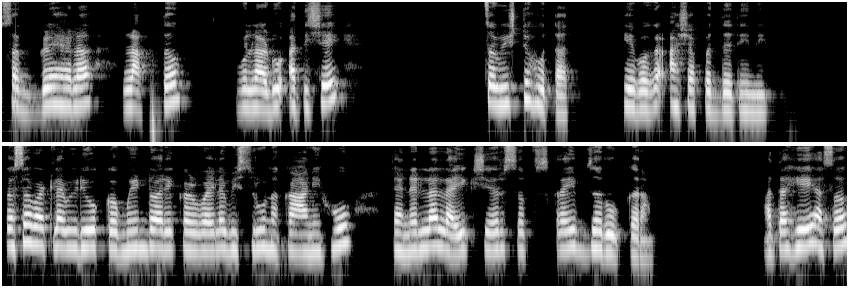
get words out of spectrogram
सगळ्याला लागतं व लाडू अतिशय चविष्ट होतात. हे बघा अशा पद्धतीने. कसा वाटला व्हिडिओ कमेंटद्वारे कळवायला विसरू नका आणि हो चॅनलला लाईक शेअर सबस्क्राईब जरूर करा. आता हे असं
